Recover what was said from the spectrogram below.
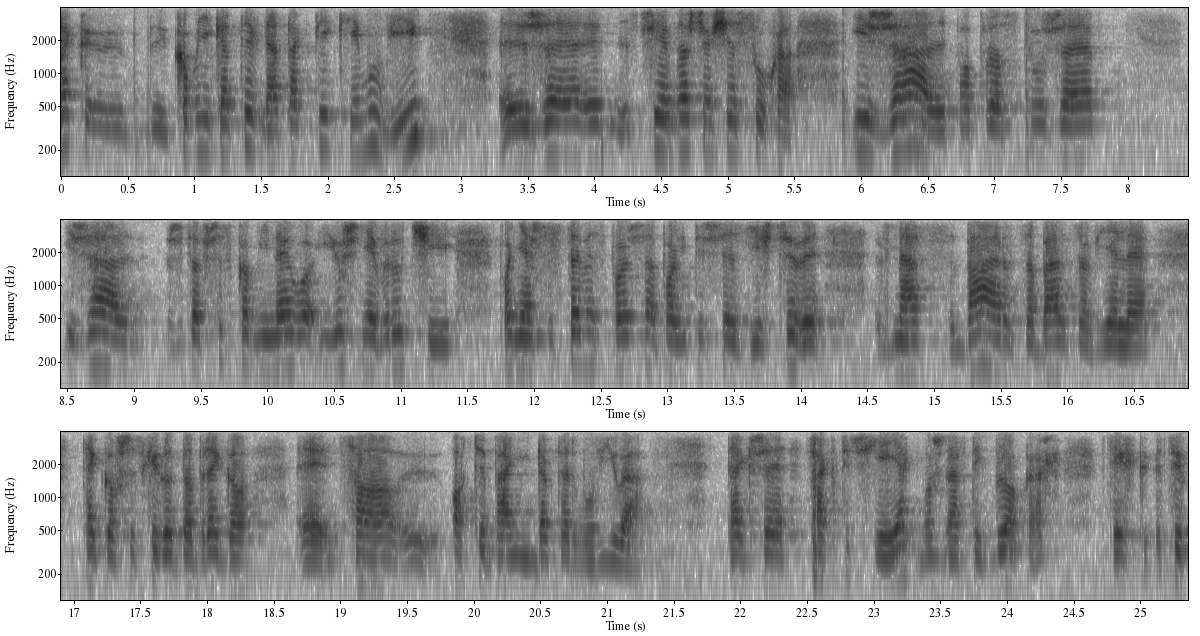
tak y, komunikatywna, tak pięknie mówi, y, że z przyjemnością się słucha. I żal po prostu, że i żal, że to wszystko minęło i już nie wróci, ponieważ systemy społeczno-polityczne zniszczyły w nas bardzo, bardzo wiele tego wszystkiego dobrego, y, co, o czym pani doktor mówiła. Także faktycznie jak można w tych blokach tych, tych,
